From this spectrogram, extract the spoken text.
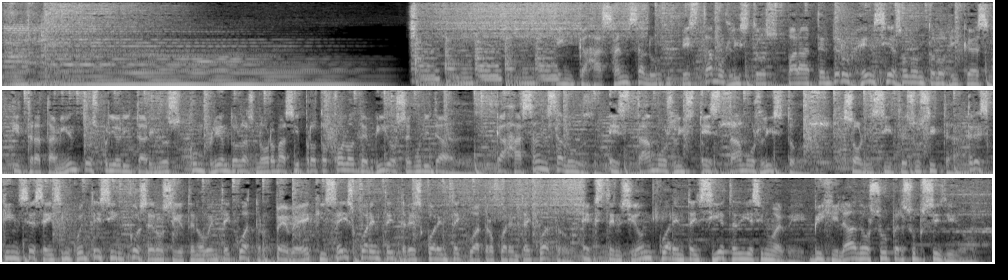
En Cajazán Salud estamos listos para atender urgencias odontológicas y tratamientos prioritarios cumpliendo las normas y protocolos de bioseguridad. Cajazán Salud, estamos listos. Estamos listos. Solicite su cita 315-655-0794, PBX 643-4444, extensión 4719, vigilado supersubsidio.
